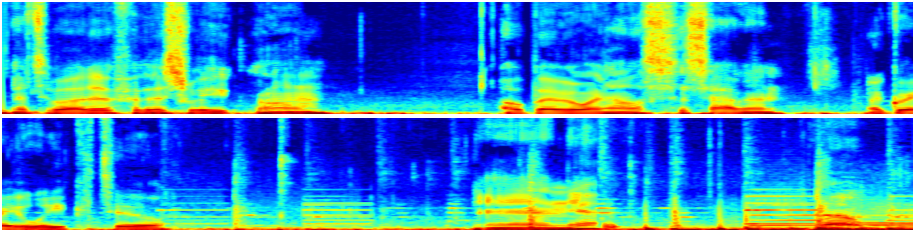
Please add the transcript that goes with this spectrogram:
that's about it for this week. Um, hope everyone else is having a great week too. And yeah, no.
